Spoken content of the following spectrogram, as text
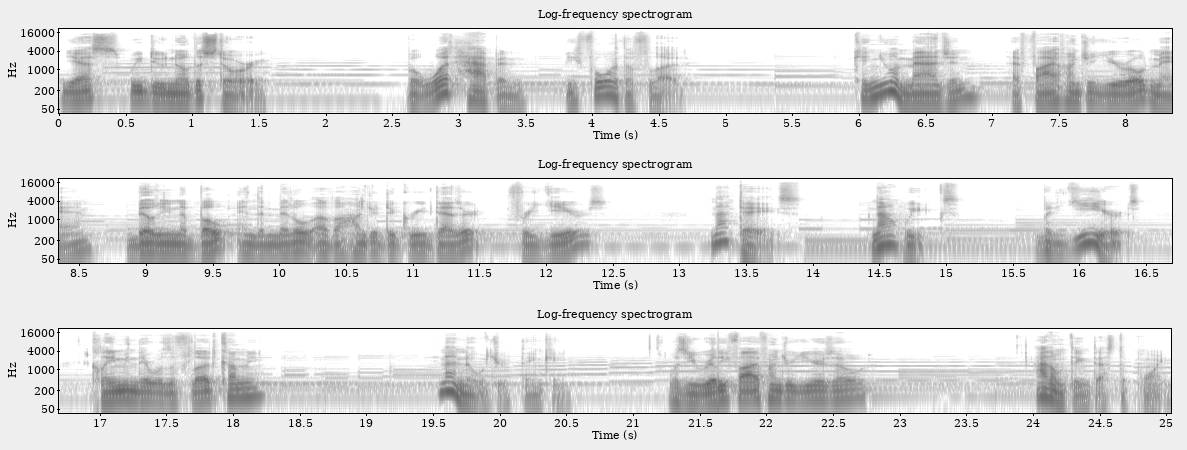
Yes, we do know the story. But what happened before the flood? Can you imagine a 500 year old man building a boat in the middle of a 100 degree desert for years? Not days, not weeks, but years, claiming there was a flood coming? And I know what you're thinking. Was he really 500 years old? I don't think that's the point.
